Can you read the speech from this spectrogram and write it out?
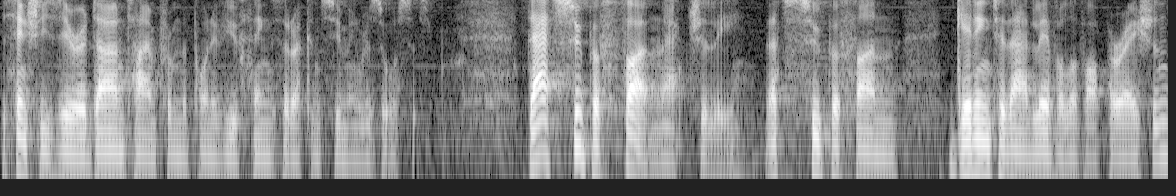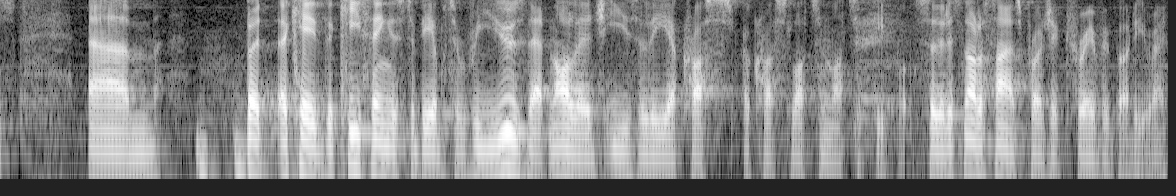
essentially zero downtime from the point of view of things that are consuming resources. That's super fun, actually. That's super fun getting to that level of operations. Um, but okay, the key thing is to be able to reuse that knowledge easily across, across lots and lots of people so that it's not a science project for everybody, right?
